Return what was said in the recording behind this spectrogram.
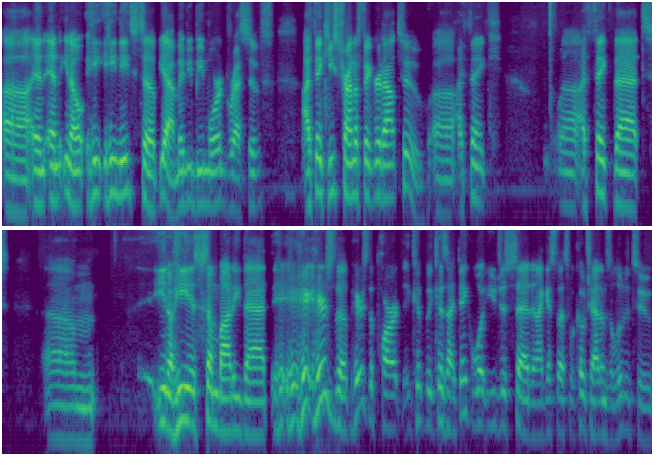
uh, and and you know he he needs to yeah maybe be more aggressive. I think he's trying to figure it out too. Uh, I think uh, I think that um, you know he is somebody that here, here's the here's the part because I think what you just said and I guess that's what Coach Adams alluded to.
